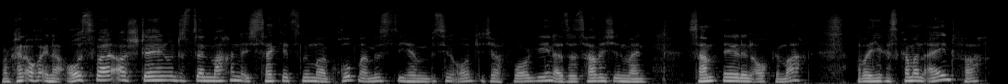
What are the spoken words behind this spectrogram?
Man kann auch eine Auswahl erstellen und es dann machen. Ich zeige jetzt nur mal grob, man müsste hier ein bisschen ordentlicher vorgehen. Also das habe ich in mein Thumbnail dann auch gemacht. Aber hier kann man einfach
